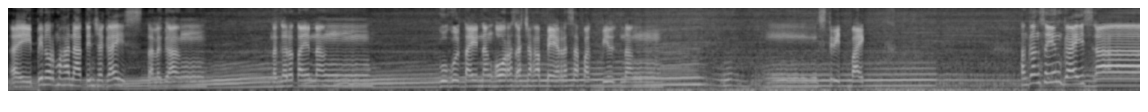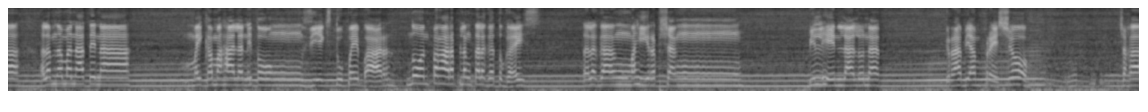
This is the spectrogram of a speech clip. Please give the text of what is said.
ay pinormahan natin siya guys. Talagang nagano tayo ng Google tayo ng oras at saka pera sa pag-build ng mm, street bike. Hanggang sa yun guys, ah, alam naman natin na may kamahalan itong ZX25R. Noon pangarap lang talaga to guys. Talagang mahirap siyang bilhin lalo na grabe ang presyo. Tsaka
